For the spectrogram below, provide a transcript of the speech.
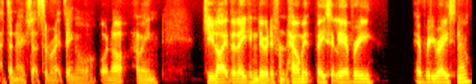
I don't know if that's the right thing or or not. I mean, do you like that they can do a different helmet basically every every race now?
